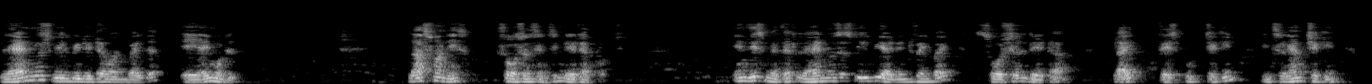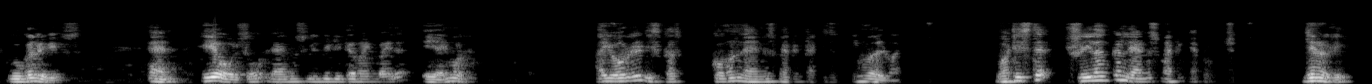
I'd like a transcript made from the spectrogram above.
land use will be determined by the AI model. Last one is social sensing data approach. In this method, land uses will be identified by social data like Facebook check-in, Instagram check-in, Google reviews. And here also land use will be determined by the AI model. I already discussed common land use mapping practices in worldwide. What is the Sri Lankan land use mapping approach? Generally,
